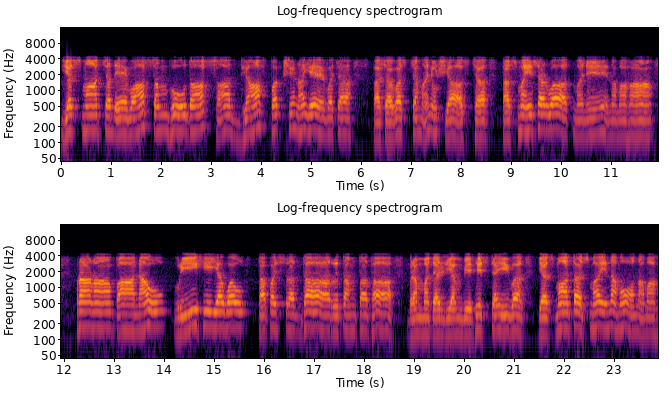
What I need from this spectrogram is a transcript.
यस्माच्च देवाः सम्भूताः साध्याः पक्षिण एव च पशवश्च मनुष्याश्च तस्मै सर्वात्मने नमः। प्राणापानौ व्रीहियवौ तपःश्रद्धाऋतं तथा ब्रह्मचर्यं विधिश्चैव यस्मात् तस्मै नमो नमः।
